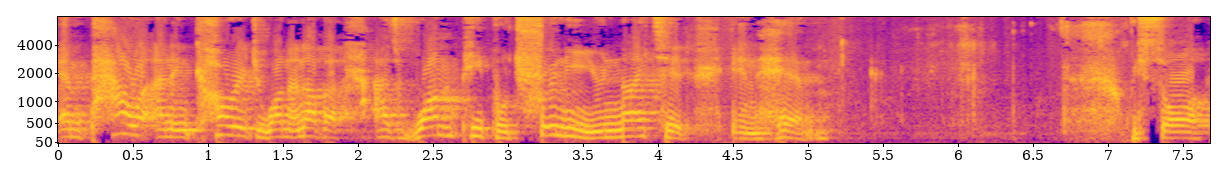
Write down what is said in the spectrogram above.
empower and encourage one another as one people truly united in Him. We saw,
